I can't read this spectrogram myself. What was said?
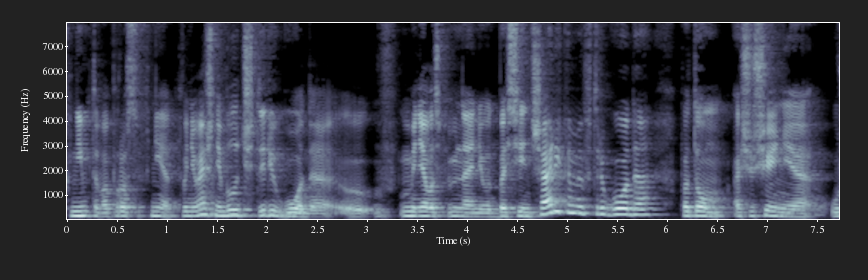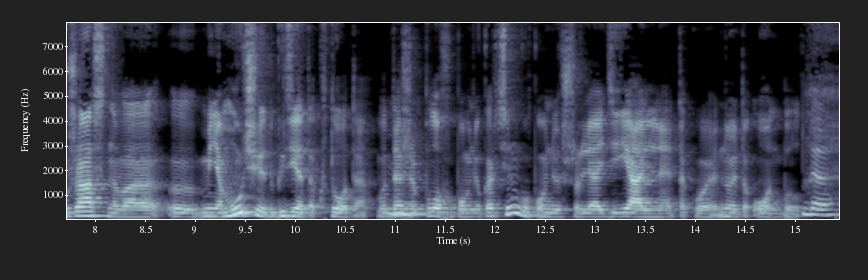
к ним-то вопросов нет. Понимаешь, мне было 4 года. э, У меня воспоминания вот бассейн шариками в 3 года, потом ощущение ужасного э, меня мучает где-то кто-то. Вот даже Мгм. плохо помню картинку, помню, что ли одеяльное такое, ну это он был. Да.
